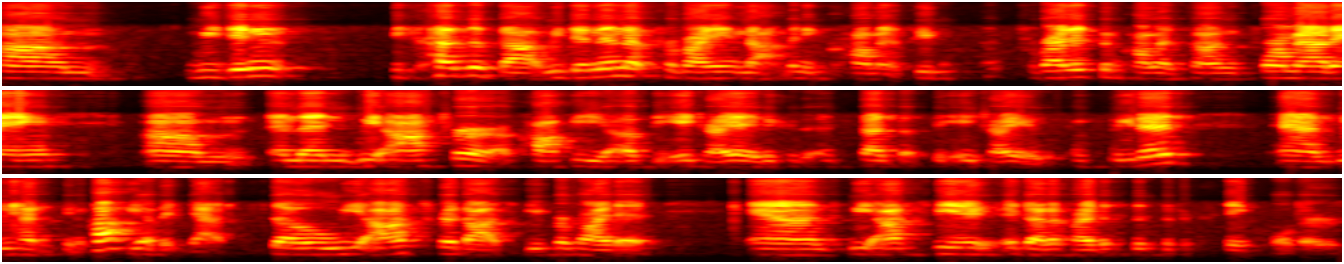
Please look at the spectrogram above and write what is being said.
Um, we didn't, because of that, we didn't end up providing that many comments. We provided some comments on formatting, um, and then we asked for a copy of the HIA because it said that the HIA was completed, and we hadn't seen a copy of it yet. So we asked for that to be provided and we asked to be identified as specific stakeholders.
